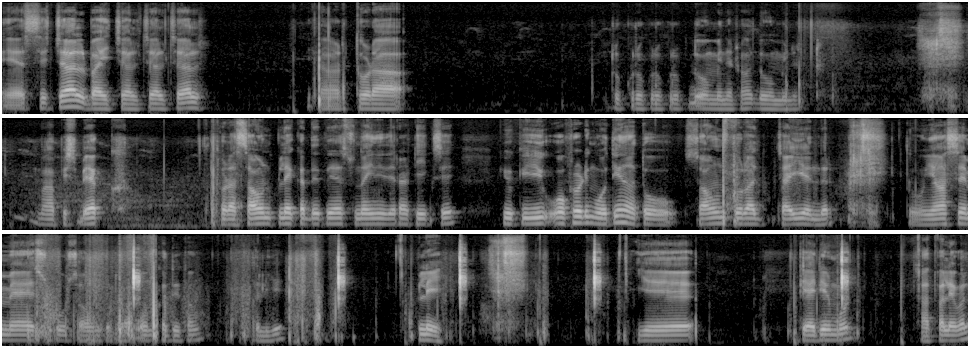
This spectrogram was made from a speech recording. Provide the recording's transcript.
ऐसे चल भाई, चल चल चल। यार थोड़ा रुक रुक रुक रुक, दो मिनट, हो, दो मिनट। वापिस बैक थोड़ा साउंड प्ले कर देते हैं, सुनाई नहीं दे रहा ठीक से, क्योंकि ऑफ़ होती है ना तो साउंड थोड़ा चाहिए अंदर। तो यहाँ से मैं इसको साउंड को थोड़ा ऑन कर देता हूँ। चलिए। प्ले ये कैरियर मोड, सातवां लेवल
